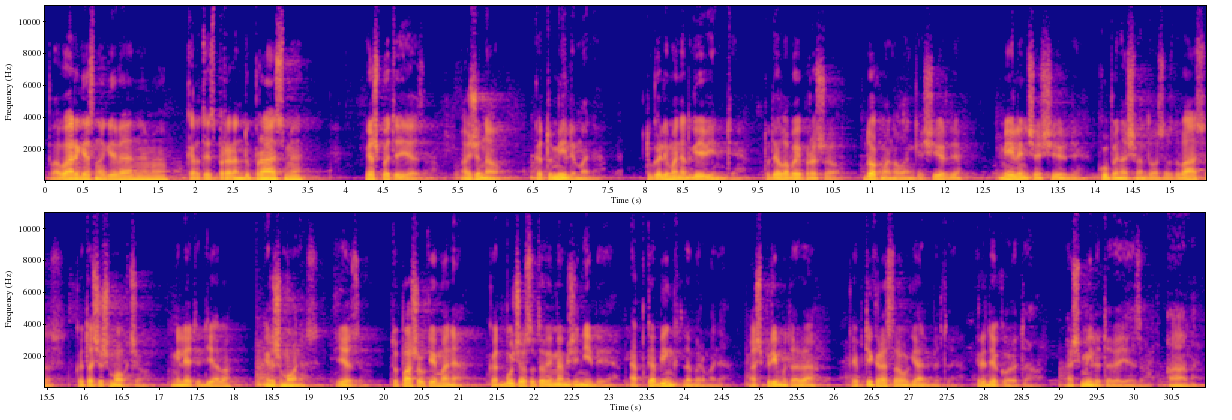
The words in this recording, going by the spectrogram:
pavargęs nuo gyvenimo, kartais prarandu prasme. Viešpatė Jėzau, aš žinau, kad tu myli mane, tu gali mane atgaivinti, todėl labai prašau, duok mano lankę širdį, mylinčią širdį, kupiną šventosios dvasios, kad aš išmokčiau mylėti Dievą ir žmonės. Jėzau. Tu pašaukiai mane, kad būčiau su tavimi amžinybėje. Apkabink dabar mane. Aš priimu tave kaip tikrą savo gelbėtoją. Ir dėkoju tau. Aš myliu tave, Jėzau. Amen.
